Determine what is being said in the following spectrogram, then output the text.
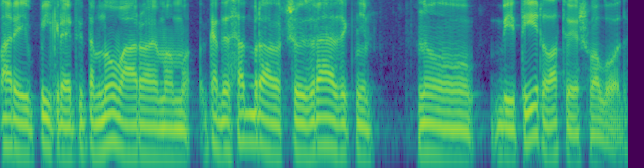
Arī piekrītu tam novērojumam, kad es atbraucu uz Rēzikņu, nu, bija tīra latviešu valoda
